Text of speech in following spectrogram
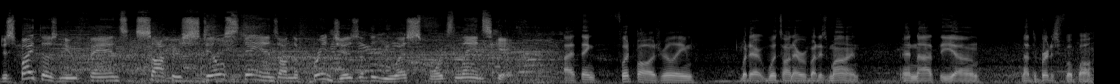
Despite those new fans, soccer still stands on the fringes of the U.S. sports landscape. I think football is really what's on everybody's mind, and not the um, not the British football.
